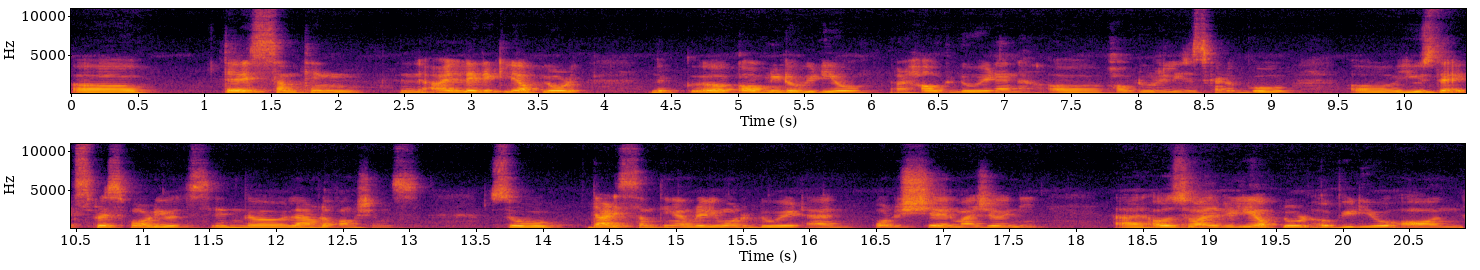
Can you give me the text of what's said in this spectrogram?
uh, there is something I'll directly upload the uh, Cognito video on how to do it and uh, how to really just kind of go uh, use the express modules in the lambda functions. So that is something I really want to do it and want to share my journey. And also I'll really upload a video on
